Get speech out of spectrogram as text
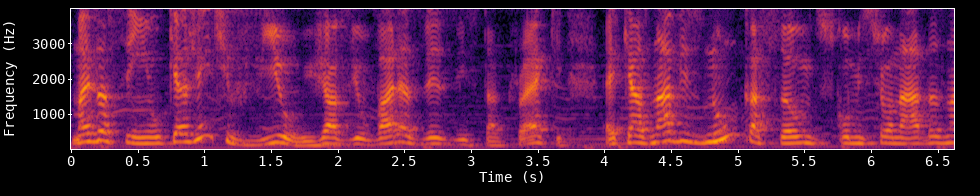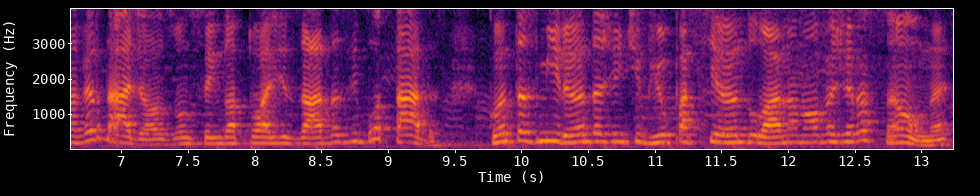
Mas assim, o que a gente viu e já viu várias vezes em Star Trek é que as naves nunca são descomissionadas na verdade, elas vão sendo atualizadas e botadas. Quantas Miranda a gente viu passeando lá na nova geração, né?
